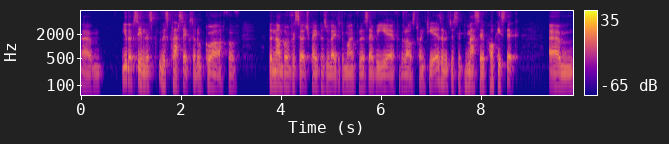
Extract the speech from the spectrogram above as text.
um, you'll have seen this this classic sort of graph of the number of research papers related to mindfulness every year for the last 20 years, and it's just a massive hockey stick. Um,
